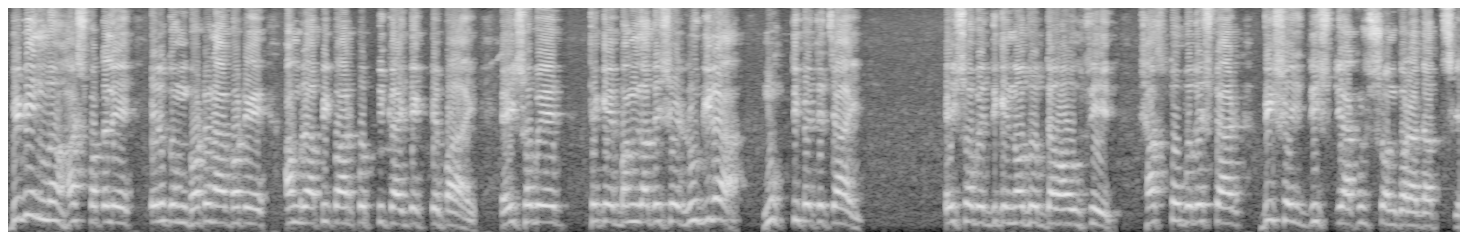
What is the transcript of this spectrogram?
বিভিন্ন হাসপাতালে এরকম ঘটনা ঘটে, আমরা পিপার পত্রিকায় দেখতে পাই। এইসবের থেকে বাংলাদেশের রুগীরা মুক্তি পেতে চাই। এইসবের দিকে নজর দেওয়া উচিত। স্বাস্থ্য উপদেষ্টার বিশেষ দৃষ্টি আকর্ষণ করা যাচ্ছে।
